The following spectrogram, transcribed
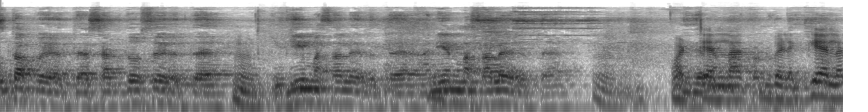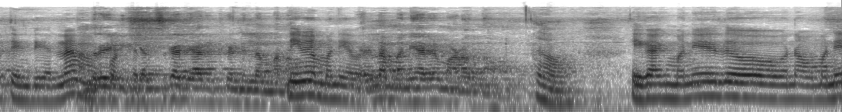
ಉತ್ತಪ್ಪ ಇರುತ್ತೆ ಸಟ್ ದೋಸೆ ಇರುತ್ತೆ ಘೀ ಮಸಾಲೆ ಇರುತ್ತೆ ಅನಿಯನ್ ಮಸಾಲೆ ಇರುತ್ತೆ. ಹೊಟ್ಟೆ ಎಲ್ಲ ಬೆಳಗ್ಗೆ ಎಲ್ಲ ತಿಂಡಿಯನ್ನ ಕೆಲಸಗಾರ ಯಾರು ಇಟ್ಕೊಂಡಿಲ್ಲ ನಾವು. ಮನೆಯವರು? ಎಲ್ಲ ಮನೆಯವರೇ ಮಾಡೋದು ನಾವು. ಹೀಗಾಗಿ ಮನೆಯದು ನಾವು ಮನೆ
